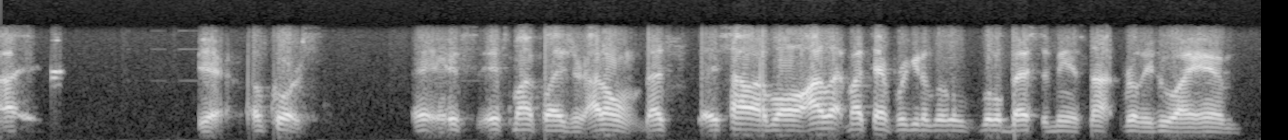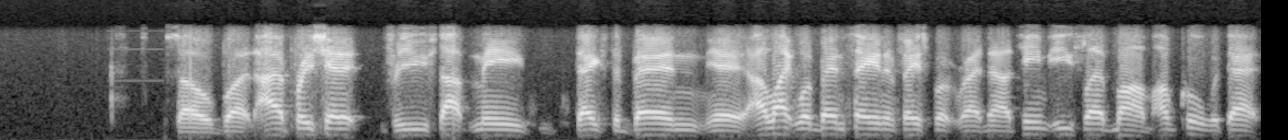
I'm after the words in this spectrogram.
I, yeah, of course. It's it's my pleasure. I don't. That's that's how I ball. I let my temper get a little little best of me. It's not really who I am. So, but I appreciate it for you stopping me. Thanks to Ben. Yeah, I like what Ben's saying in Facebook right now. Team East Led Mom. I'm cool with that.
